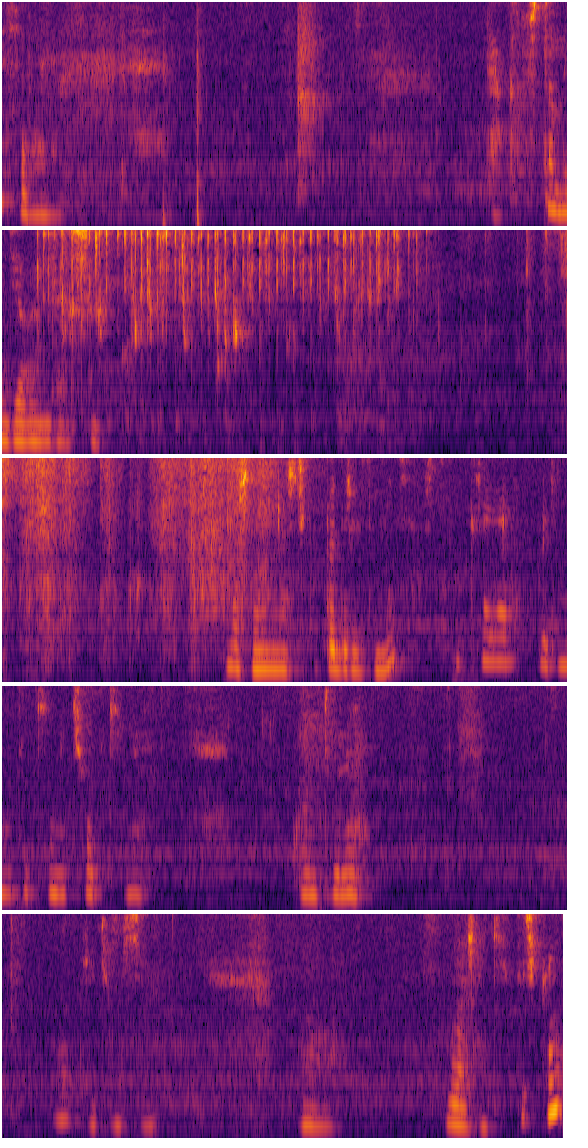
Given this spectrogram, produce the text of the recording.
Нарисовали. Так, что мы делаем дальше? Можно немножечко подразмыть, чтобы края были не такими четкими контуры. Вот, пройдемся а, влажной кисточкой.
